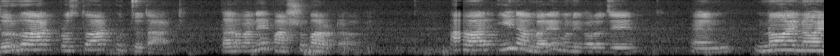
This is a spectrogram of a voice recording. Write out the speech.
দৈর্ঘ্য আট, প্রস্থ আট, উচ্চতা আট। তার মানে পাঁচশো বারোটা হবে। আবার ই নাম্বারে মনে করো যে নয় নয়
